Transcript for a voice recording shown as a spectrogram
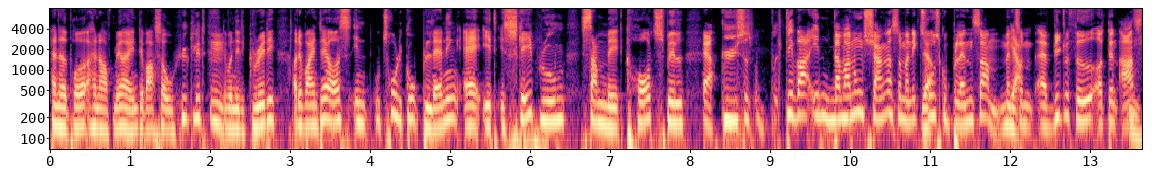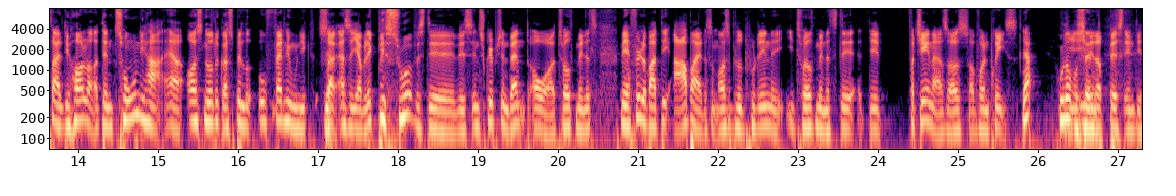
han havde prøvet, han har haft med herinde. Det var så uhyggeligt, mm. Mm. det var nitty gritty, og det var endda også en utrolig god blanding af et escape room sammen med et kortspil, Ja. gyser. Det var en... Der var nogle genrer, som man ikke Ja. troede skulle blande sammen, men Ja. ja. som er virkelig fede, og den artstyle, de holder, og den tone, de har, er også noget, der gør spillet ufattelig unikt. Så Altså, jeg vil ikke blive sur, hvis, det, hvis Inscription vandt over 12 Minutes, men jeg føler bare, at det arbejde, som også er blevet puttet ind i 12 Minutes, det, det fortjener altså også at få en pris. Ja, 100 I, i det der Best Indie.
